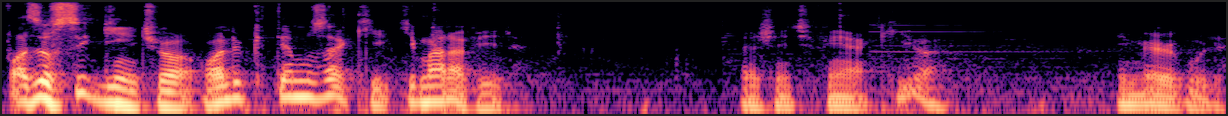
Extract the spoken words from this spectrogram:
Fazer o seguinte, ó. Olha o que temos aqui. Que maravilha. A gente vem aqui, ó. E mergulha.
